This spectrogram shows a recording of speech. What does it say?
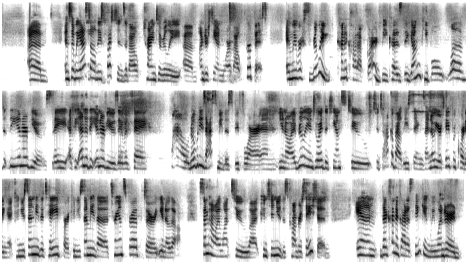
um, and so we asked all these questions about trying to really um, understand more about purpose. And we were really kind of caught off guard because the young people loved the interviews. They at the end of the interviews they would say, "Wow, nobody's asked me this before." And you know, I really enjoyed the chance to to talk about these things. I know you're tape recording it. Can you send me the tape or can you send me the transcript or you know, the somehow I want to uh, continue this conversation. And that kind of got us thinking. We wondered,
